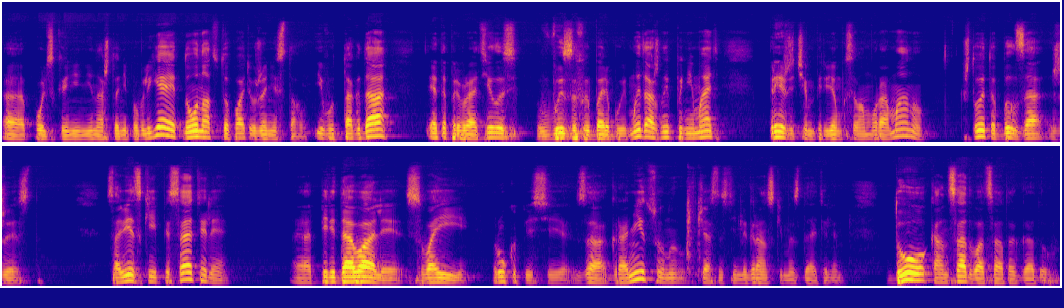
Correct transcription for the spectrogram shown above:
э, польское ни, ни на что не повлияет, но он отступать уже не стал. И вот тогда это превратилось в вызов и борьбу. И мы должны понимать, прежде чем перейдем к самому роману, что это был за жест. Советские писатели э, передавали свои рукописи за границу, ну, в частности, мигрантским издателям, до конца 20-х годов.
